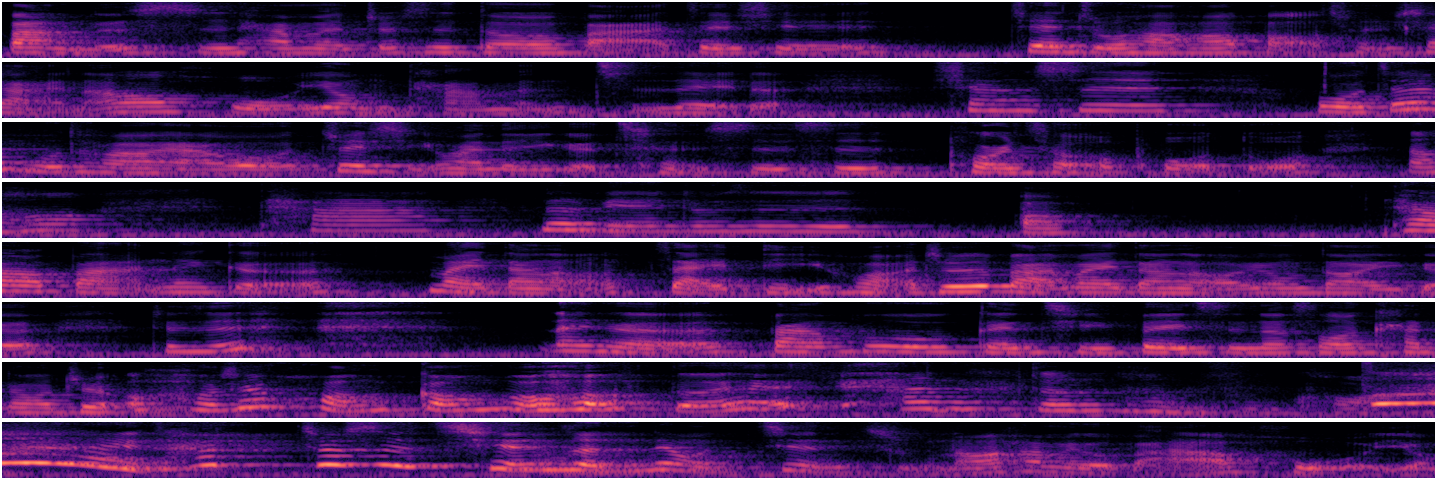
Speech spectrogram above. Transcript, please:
棒的是，他们就是都把这些建筑好好保存下来，然后活用它们之类的。像是我在葡萄牙，我最喜欢的一个城市是 Porto 波多，然后它那边就是哦。他要把那个麦当劳在地化，就是把麦当劳用到一个，就是那个颁布跟秦费斯那时候看到，觉得哦，好像皇宫哦，对，他真的很浮夸。对，他就是前人那种建筑，然后他们有把它活用，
